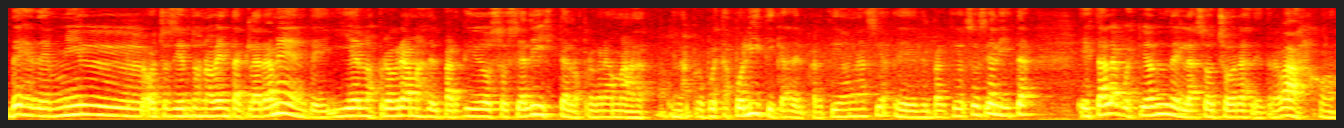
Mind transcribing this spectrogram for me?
desde 1890 claramente y en los programas del Partido Socialista, en los programas, en las propuestas políticas del Partido, eh, del Partido Socialista, está la cuestión de las ocho horas de trabajo.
